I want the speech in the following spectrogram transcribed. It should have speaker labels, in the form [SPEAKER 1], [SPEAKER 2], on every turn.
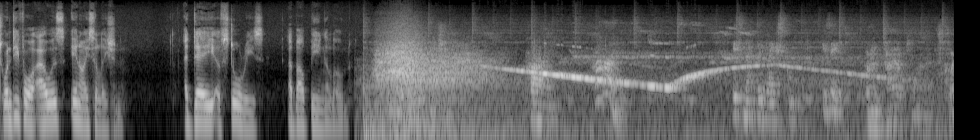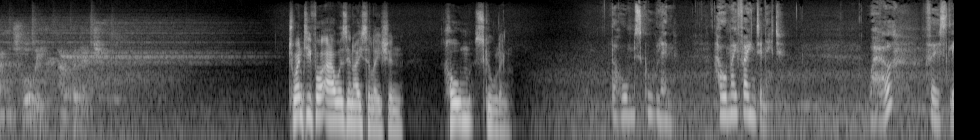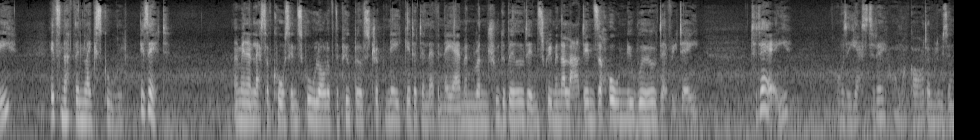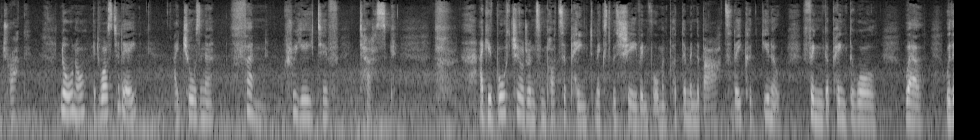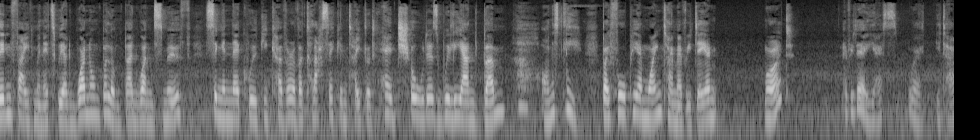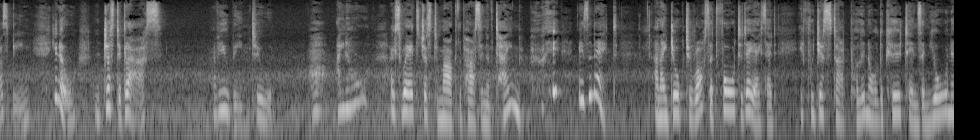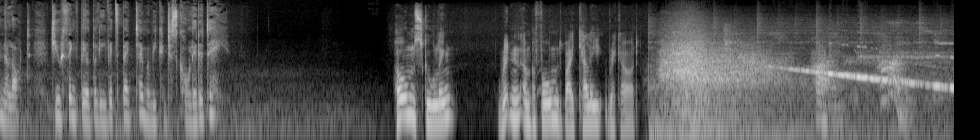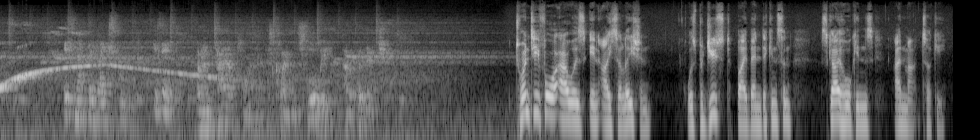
[SPEAKER 1] 24 hours in isolation. A day of stories about being alone.
[SPEAKER 2] Hi. Hi. It's nothing like school, is it?
[SPEAKER 3] Our entire planet is climbing slowly out of a ditch.
[SPEAKER 1] 24 hours in isolation. Homeschooling.
[SPEAKER 2] The homeschooling. How am I finding it? Well, firstly, it's nothing like school, is it? I mean, unless, of course, in school all of the pupils strip naked at 11am and run through the building screaming Aladdin's a whole new world every day. Today, or was it yesterday? Oh my god, I'm losing track. No, no, it was today. I'd chosen a fun, creative task. I gave both children some pots of paint mixed with shaving foam and put them in the bath so they could, you know, finger paint the wall. Well, within five minutes, we had one Oompa Loompa and one Smurf singing their quirky cover of a classic entitled Head, Shoulders, Willy and Bum. Honestly, by 4 pm wine time every day, I'm. What? Every day, yes. Well, it has been. You know, just a glass. Have you been too? I know. I swear it's just to mark the passing of time. Isn't it? And I joked to Ross at four today. I said, if we just start pulling all the curtains and yawning a lot, do you think they'll believe it's bedtime and we can just call it a day?
[SPEAKER 1] Homeschooling. Written and performed by Kelly Rickard.
[SPEAKER 2] Hi. Hi. It's nothing like school, is it?
[SPEAKER 3] Our entire planet is climbing slowly out of a ditch.
[SPEAKER 1] 24 Hours in Isolation was produced by Ben Dickinson, Sky Hawkins, and Matt Tuckey.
